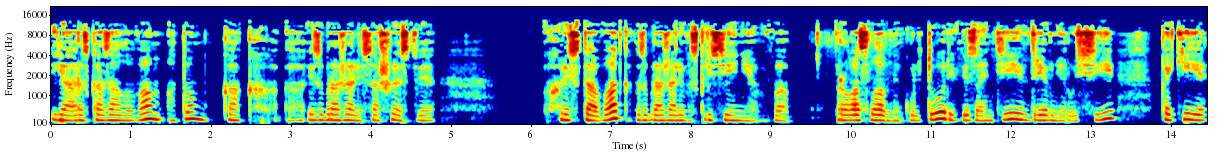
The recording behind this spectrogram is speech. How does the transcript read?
я рассказала вам о том, как а, изображали сошествие Христа в ад, как изображали воскресение в православной культуре, в Византии, в Древней Руси, какие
